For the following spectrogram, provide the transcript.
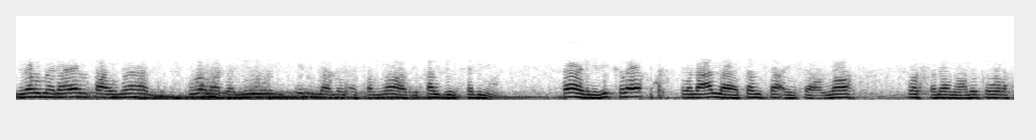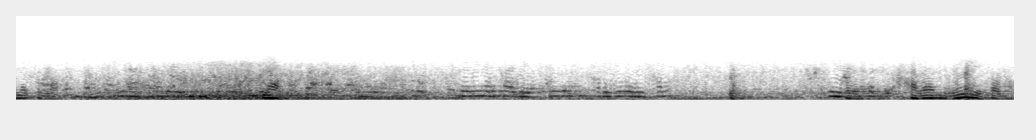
يوم لا ينفع مال ولا بنون إلا من أتى الله بقلب سليم. هذه ذكرى ولعلها تنفع إن شاء الله. والسلام عليكم ورحمة الله. نعم. حلال جميل طبعا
